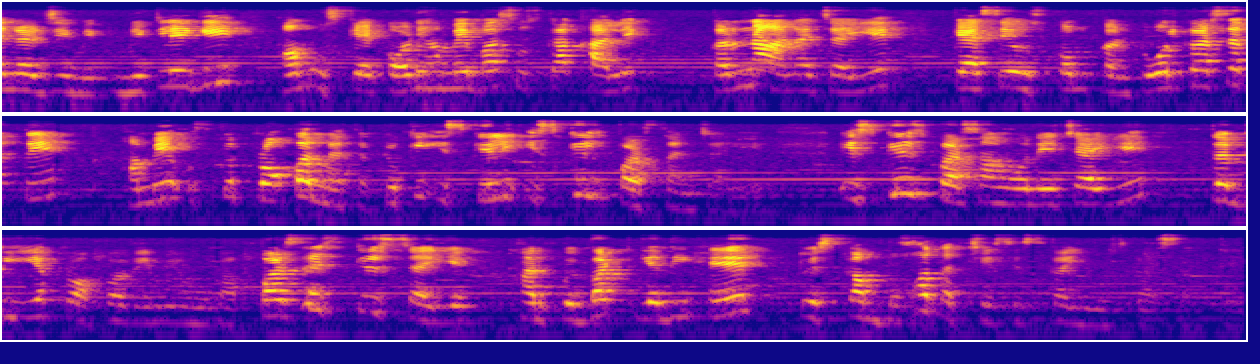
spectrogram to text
एनर्जी निकलेगी। हम उसके अकॉर्डिंग हमें बस उसका खाली करना आना चाहिए, कैसे उसको हम कंट्रोल कर सकते हैं। हमें उसको प्रॉपर मेथड क्योंकि इसके लिए स्किल पर्सन चाहिए। स्किल्स पर्सन होने चाहिए तभी ये प्रॉपर वे में होगा। पर्सन स्किल्स चाहिए हर कोई। बट यदि है तो इसका बहुत अच्छे से इसका यूज़ कर सकते हैं।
